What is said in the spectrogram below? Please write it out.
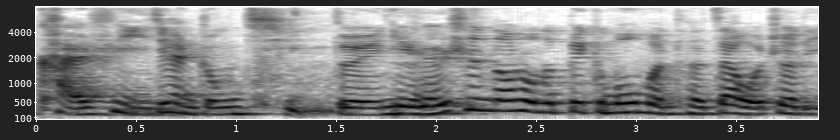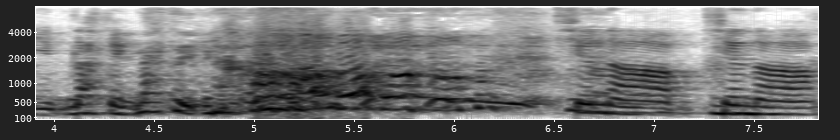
凯是一见钟情，对你人生当中的 big moment，在我这里 nothing。nothing，天哪，天哪！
